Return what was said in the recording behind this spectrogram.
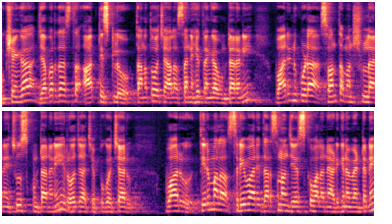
ముఖ్యంగా జబర్దస్త్ ఆర్టిస్టులు తనతో చాలా సన్నిహితంగా ఉంటారని వారిని కూడా సొంత మనుషుల్లానే చూసుకుంటానని రోజా చెప్పుకొచ్చారు. వారు తిరుమల శ్రీవారి దర్శనం చేసుకోవాలని అడిగిన వెంటనే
